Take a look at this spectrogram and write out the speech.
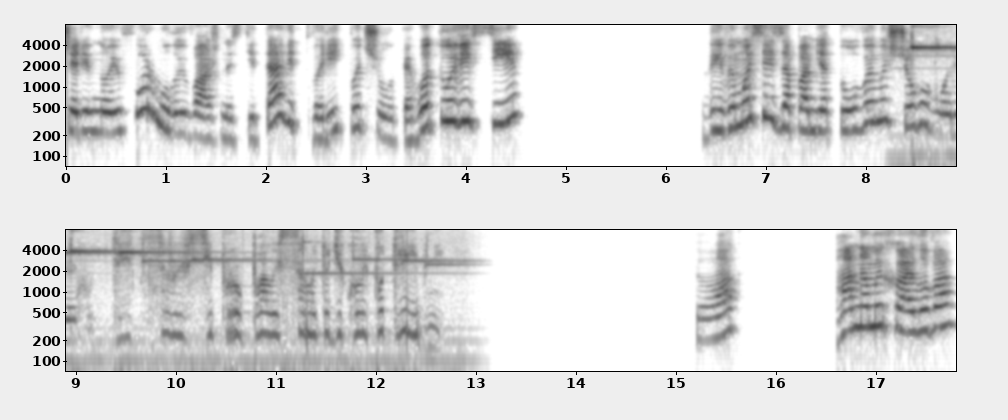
чарівною формулою важності та відтворіть почуте. Готові всі? Дивимося і запам'ятовуємо, що говорять. Це ви всі пропали саме тоді, коли потрібні. Так. Ганна Михайлова.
